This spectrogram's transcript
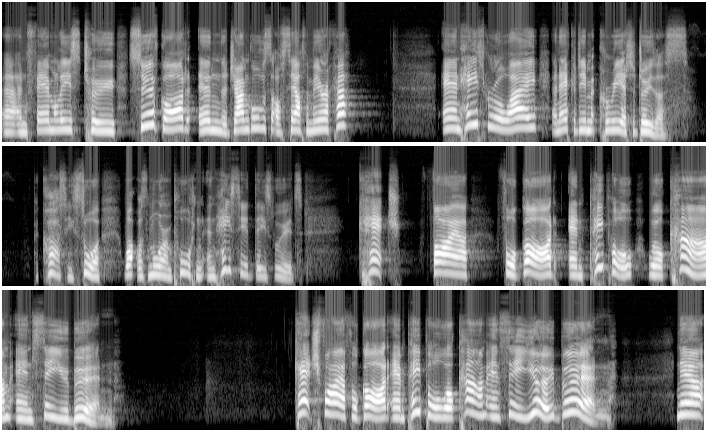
uh, and families to serve God in the jungles of South America. And he threw away an academic career to do this because he saw what was more important. And he said these words catch fire for God, and people will come and see you burn. Catch fire for God, and people will come and see you burn. Now,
